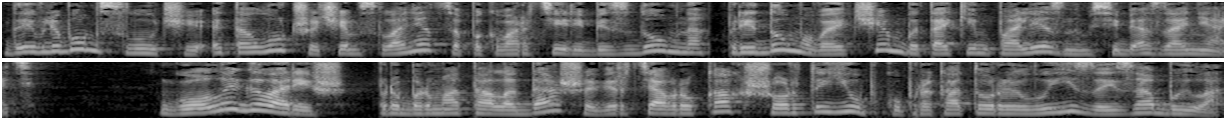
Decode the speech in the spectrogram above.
Да и в любом случае это лучше, чем слоняться по квартире бездумно, придумывая, чем бы таким полезным себя занять. «Голый, говоришь?» – пробормотала Даша, вертя в руках шорты-юбку, про которые Луиза и забыла.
